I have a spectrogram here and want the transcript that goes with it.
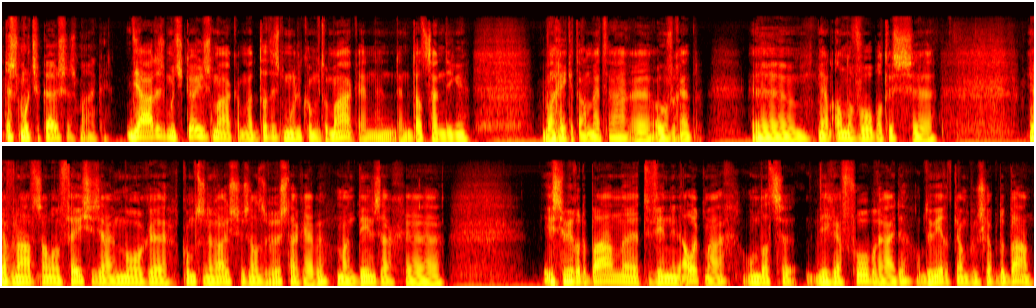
Dus moet je keuzes maken? Ja, dus moet je keuzes maken. Maar dat is moeilijk om te maken. En, en, en dat zijn dingen waar ik het dan met haar over heb. Ehm, ja, een ander voorbeeld is... Uh, ja, vanavond zal er een feestje zijn. Morgen komt ze naar huis, dus zal ze rustdag hebben. Maar dinsdag uh, is ze weer op de baan te vinden in Alkmaar. Omdat ze weer gaat voorbereiden op de wereldkampioenschap op de baan.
